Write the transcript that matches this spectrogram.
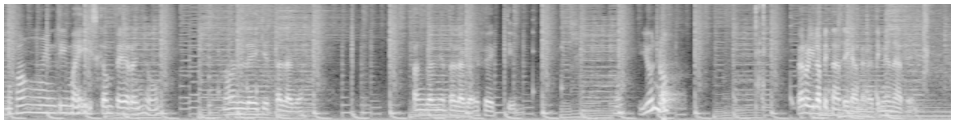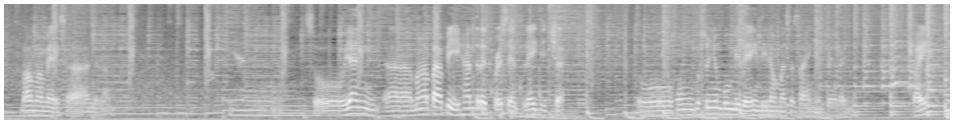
Mukhang hindi may scam pera nyo. Mukhang legit talaga. Tanggal niya talaga, effective. Oh, yun no. Pero ilapit natin yung camera, tingnan natin. Baka mamaya sa ano lang. Yan. So, yan, uh, mga papi, 100% legit siya. So, kung gusto nyong bumili, hindi naman masasayang yung pera nyo. Okay?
